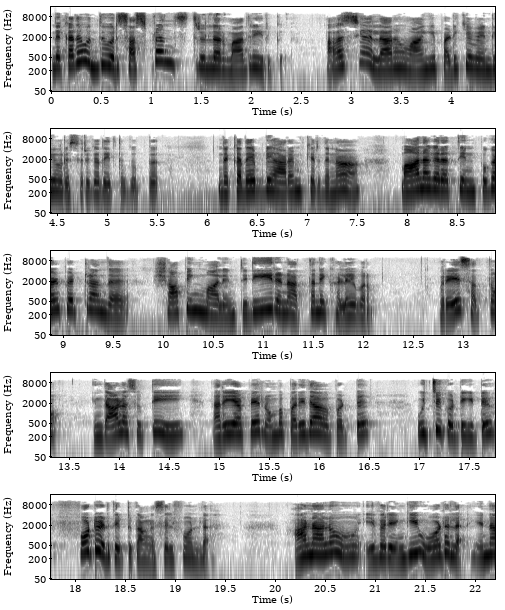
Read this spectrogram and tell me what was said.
இந்த கதை வந்து ஒரு சஸ்பென்ஸ் த்ரில்லர் மாதிரி இருக்குது அவசியம் எல்லாரும் வாங்கி படிக்க வேண்டிய ஒரு சிறுகதை தொகுப்பு. இந்த கதை எப்படி ஆரம்பிக்கிறதுனா மாநகரத்தின் புகழ்பெற்ற அந்த ஷாப்பிங் மாலின் திடீரென அத்தனை கலைவரம் ஒரே சத்தம். இந்த ஆளை சுற்றி நிறைய பேர் ரொம்ப பரிதாபப்பட்டு உச்சி கொட்டிக்கிட்டு ஃபோட்டோ எடுத்துகிட்டு இருக்காங்க செல்ஃபோனில் ஆனாலும் இவர் எங்கேயும் ஓடலை. ஏன்னா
